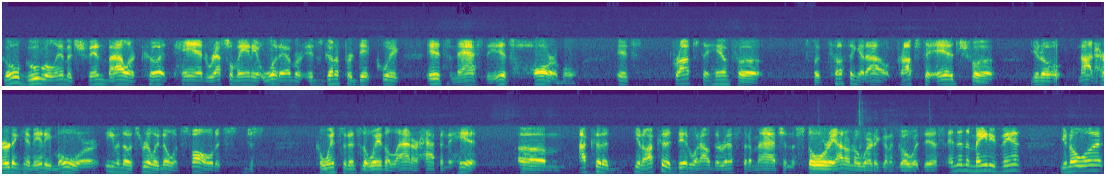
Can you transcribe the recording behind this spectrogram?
go Google image Finn Balor cut head WrestleMania whatever. It's gonna predict quick. It's nasty. It's horrible. It's props to him for for toughing it out. Props to Edge for you know not hurting him anymore, even though it's really no one's fault. It's just coincidence the way the ladder happened to hit. Um, I could have, you know, I could have did without the rest of the match and the story. I don't know where they're going to go with this. And then the main event, you know what?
